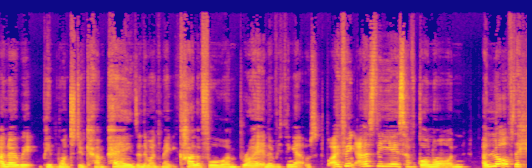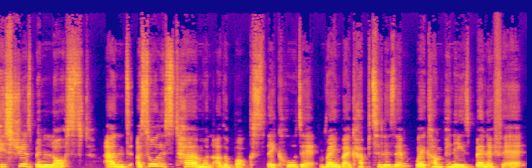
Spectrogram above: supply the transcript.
I know we people want to do campaigns and they want to make it colourful and bright and everything else. But I think as the years have gone on, a lot of the history has been lost. And I saw this term on Otherbox. They called it rainbow capitalism, where companies benefit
